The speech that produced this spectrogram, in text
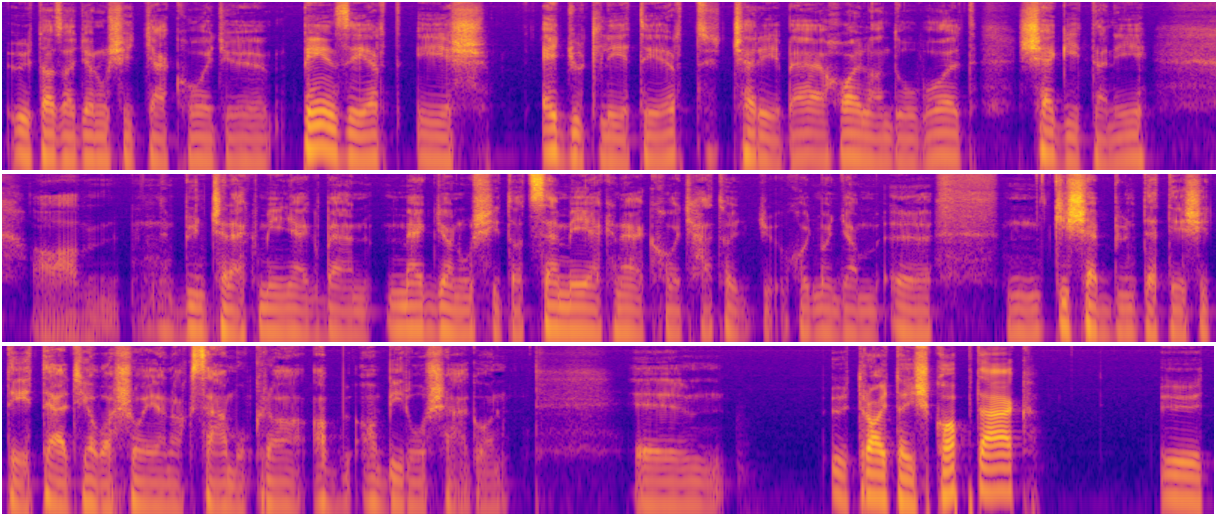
Őt az a gyanúsítják, hogy pénzért és együttlétért cserébe hajlandó volt segíteni a bűncselekményekben meggyanúsított személyeknek, hogy hát, hogy, hogy mondjam, kisebb büntetési tételt javasoljanak számukra a, a bíróságon. Őt rajta is kapták, őt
